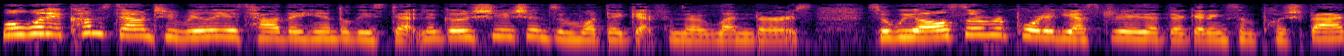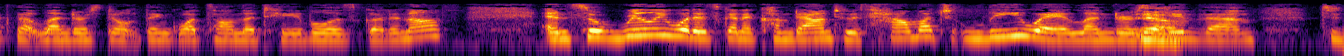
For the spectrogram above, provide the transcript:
Well, what it comes down to really is how they handle these debt negotiations and what they get from their lenders. So we also reported yesterday that they're getting some pushback that lenders don't think what's on the table is good enough. And so really what it's going to come down to is how much leeway lenders Yeah. give them to,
